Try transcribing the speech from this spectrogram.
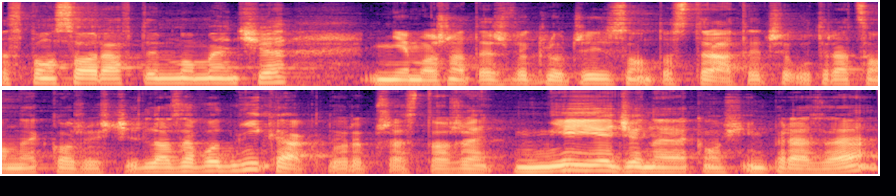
e, sponsora w tym momencie. Nie można też wykluczyć, że są to straty czy utracone korzyści dla zawodnika, który przez to, że nie jedzie na jakąś imprezę,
